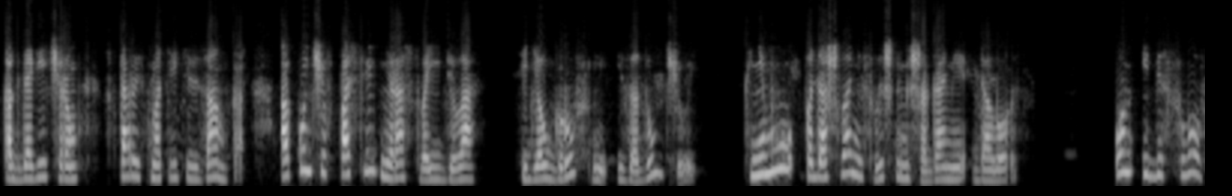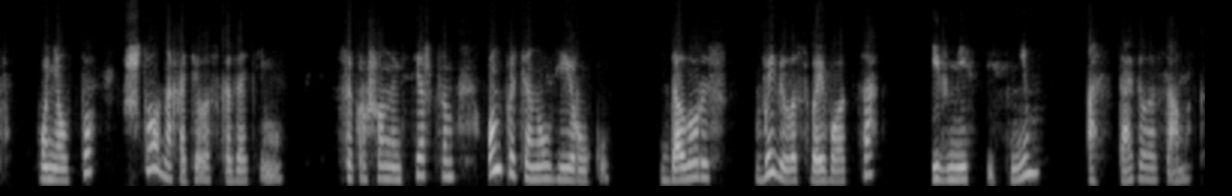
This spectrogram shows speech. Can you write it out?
Когда вечером старый смотритель замка, окончив последний раз свои дела, сидел грустный и задумчивый, к нему подошла неслышными шагами Долорес. Он и без слов понял то, что она хотела сказать ему. Сокрушенным сердцем он протянул ей руку. Долорес вывела своего отца и вместе с ним оставила замок.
